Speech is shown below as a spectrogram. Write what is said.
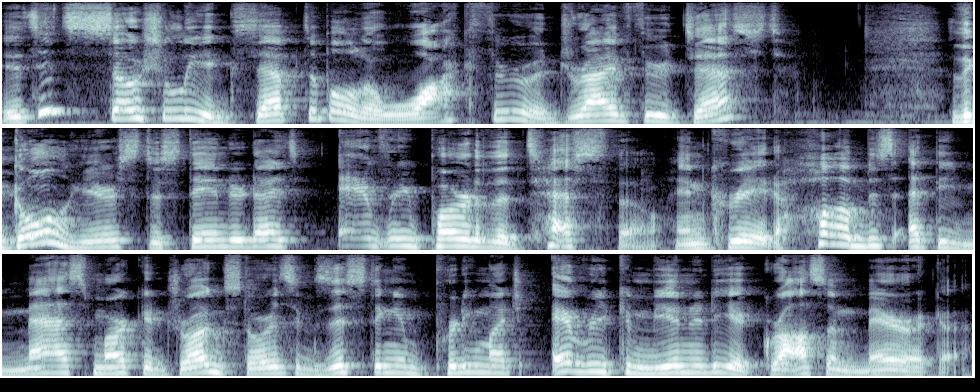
is it socially acceptable to walk through a drive-through test? The goal here is to standardize every part of the test though and create hubs at the mass market drugstores existing in pretty much every community across America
